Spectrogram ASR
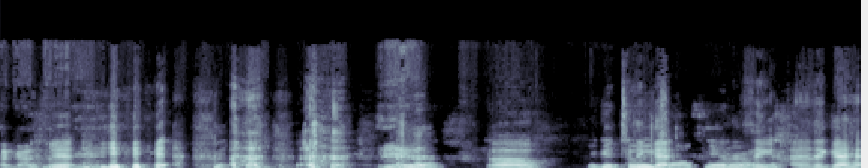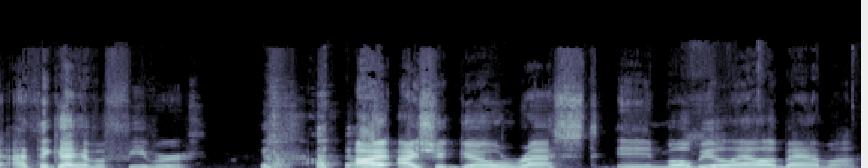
I got the vid. Yeah. Yeah. oh, We get two Think weeks I- off then, I right? think I think I I think I have a fever. I I should go rest in Mobile, Alabama.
